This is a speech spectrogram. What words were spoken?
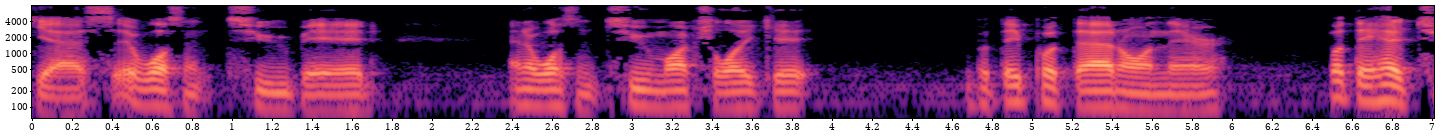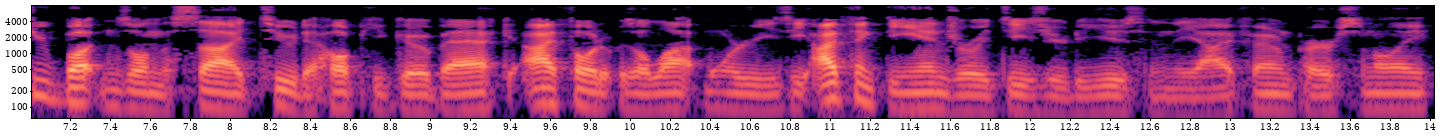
guess. It wasn't too bad, and it wasn't too much like it, but they put that on there. But they had two buttons on the side too to help you go back. I thought it was a lot more easy. I think the Android's easier to use than the iPhone personally.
